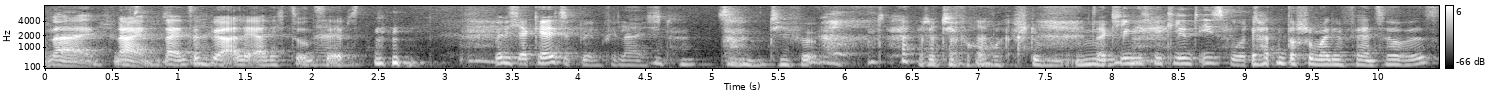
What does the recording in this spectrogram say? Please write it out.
Nein, nein, nein, sind wir alle ehrlich zu uns Nein. selbst. Wenn ich erkältet bin, vielleicht. So eine tiefe, eine tiefe Stimme. Mhm. Da klinge ich wie Clint Eastwood. Wir hatten doch schon mal den Fanservice.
